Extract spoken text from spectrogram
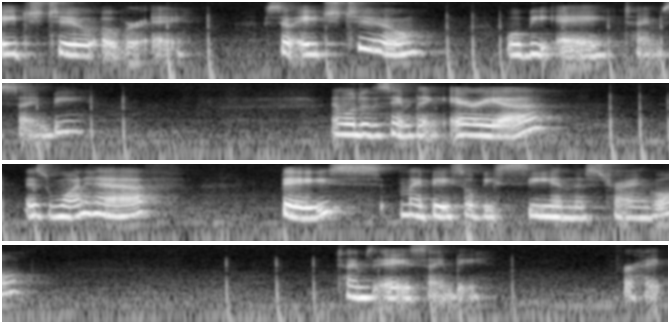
h2 over a. So h2 will be a times sine b. And we'll do the same thing. Area is 1 half base, my base will be C in this triangle, times A sine B for height.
